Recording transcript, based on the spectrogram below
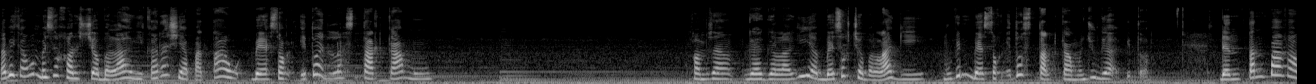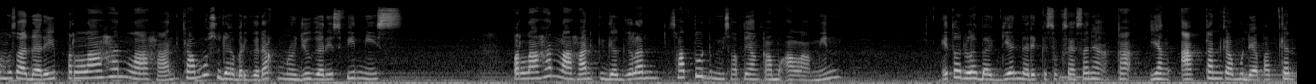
Tapi kamu besok harus coba lagi karena siapa tahu besok itu adalah start kamu. Kalau misalnya gagal lagi ya besok coba lagi. Mungkin besok itu start kamu juga gitu. Dan tanpa kamu sadari perlahan-lahan kamu sudah bergerak menuju garis finish perlahan-lahan kegagalan satu demi satu yang kamu alamin itu adalah bagian dari kesuksesan yang yang akan kamu dapatkan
